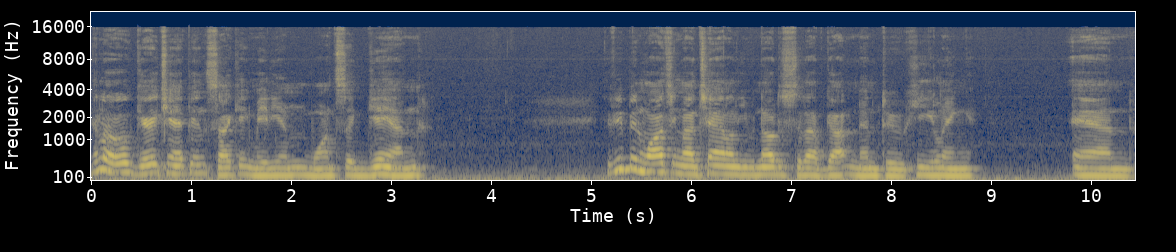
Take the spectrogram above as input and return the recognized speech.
Hello, Gary Champion, Psychic Medium, once again. If you've been watching my channel, you've noticed that I've gotten into healing and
